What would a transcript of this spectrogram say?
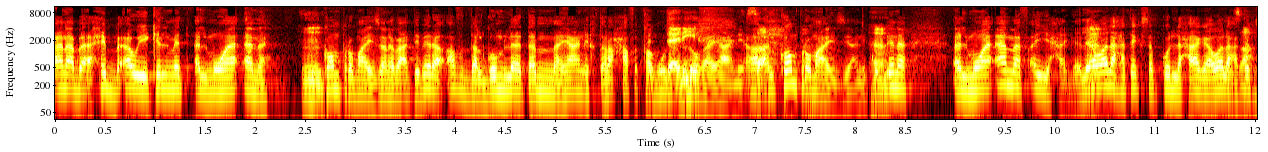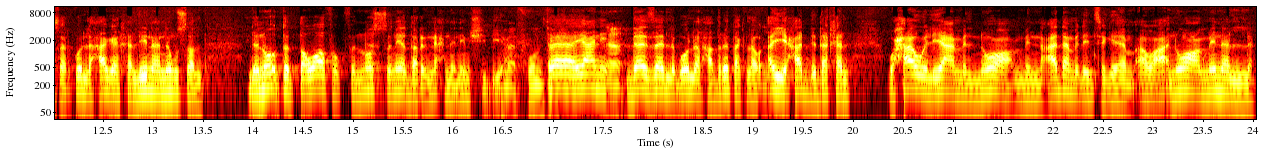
أنا بحب قوي كلمة الموائمه ال compromise أنا بعتبرها أفضل جملة تم يعني اختراعها في قاموس. اللغة يعني. آه ال compromise يعني كلنا الموائمه في أي حاجة لا آه. ولا هتكسب كل حاجة ولا. هتخسر كل حاجة خلينا نوصل لنقطة توافق في النص نقدر إن إحنا نمشي بيها مفهوم. فيعني آه. ده زي اللي بقول لحضرتك لو أي حد دخل وحاول يعمل نوع من عدم الانسجام أو نوع من ال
